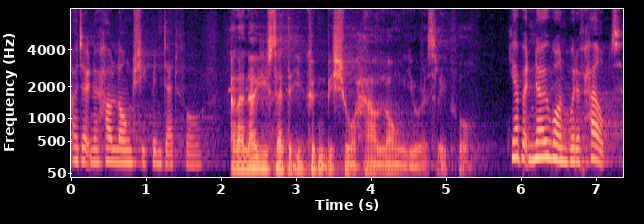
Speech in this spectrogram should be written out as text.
I don't know how long she'd been dead for. And I know you said that you couldn't be sure how long you were asleep for. Yeah, but no one would have helped.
